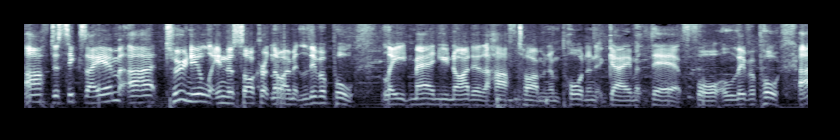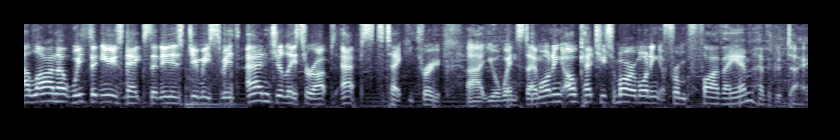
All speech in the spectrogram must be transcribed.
after 6 a.m. Uh, 2 0 in the soccer at the moment. Liverpool lead Man United at half time. An important game there for Liverpool. Uh, Lana with the news next, and it is Jimmy Smith and Jalissa Apps, Apps to take you through uh, your Wednesday morning. I'll catch you tomorrow morning from 5 a.m. Have a good day.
